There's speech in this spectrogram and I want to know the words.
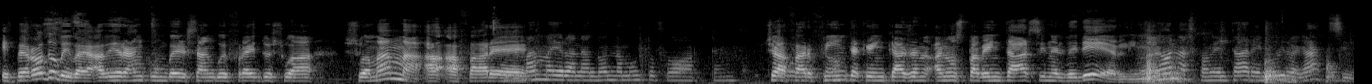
E però doveva avere anche un bel sangue freddo sua, sua mamma a, a fare, Mia mamma era una donna molto forte. Cioè a far finta che in casa, a non spaventarsi nel vederli. Ma- non a spaventare noi ragazzi.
